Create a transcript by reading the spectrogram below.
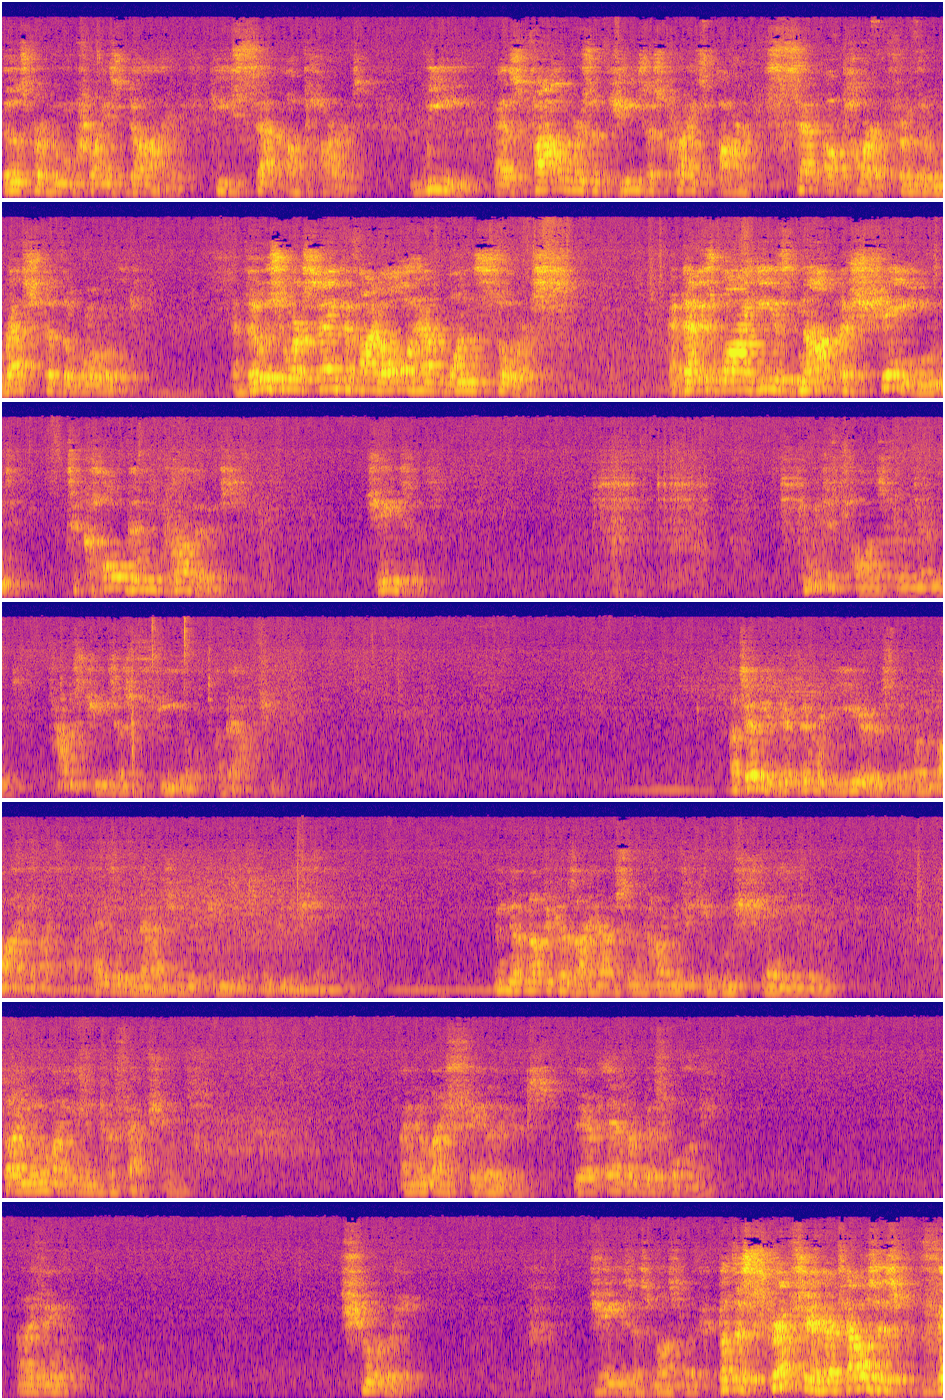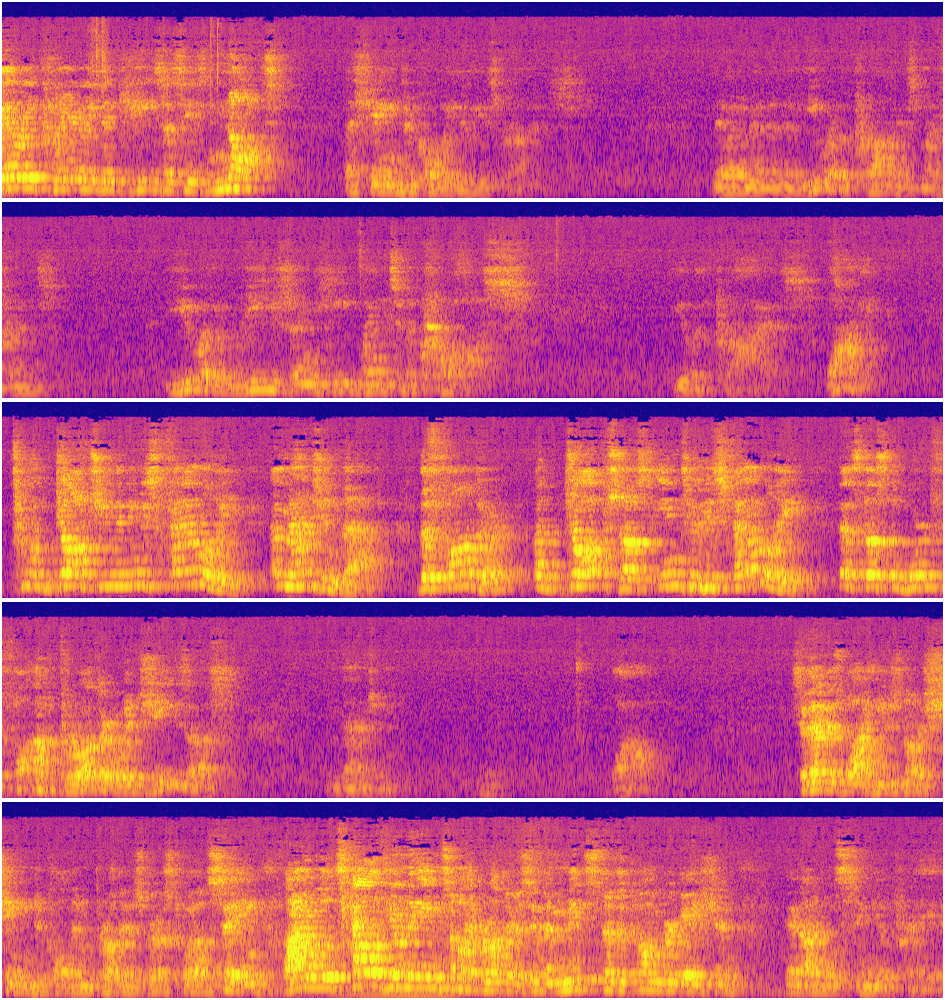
Those for whom Christ died, he set apart. We, as followers of Jesus Christ, are set apart from the rest of the world. And those who are sanctified all have one source. And that is why he is not ashamed to call them brothers. Jesus. Can we just pause for a moment? How does Jesus feel about you? I'll tell you, there, there were years that went by that I thought, I would imagine that Jesus would be ashamed. I mean, not, because I have some kind of hidden shame, but I know my imperfections. I know my failures. They're ever before me. And I think, surely Jesus must live. But the scripture here tells us very clearly that Jesus is not ashamed to call you his brothers. no, no, no, no. You are the prize, my friends. You are the reason he went to the cross. You are the prize. Why? To adopt you into his family. Imagine that. The Father adopts us into his family. That's thus the word uh, brother with Jesus. Imagine. Wow. So that is why he is not ashamed to call them brothers, verse 12, saying, I will tell of your name to my brothers in the midst of the congregation, and I will sing your praise.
